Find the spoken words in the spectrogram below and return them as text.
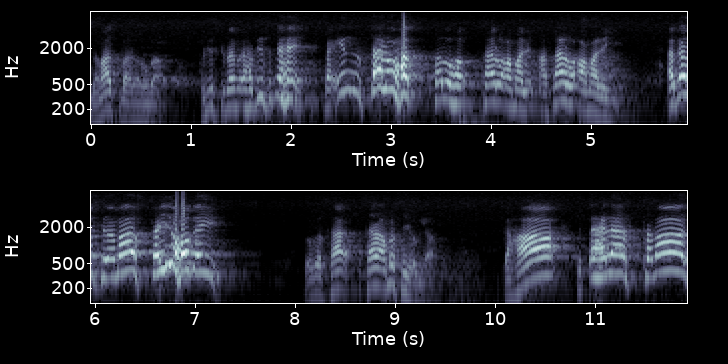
نماز کے ہوگا۔ حدیث کی حدیث میں ہے کہ ان سلوحت سلوحت سار و عمال سار و عمال ہی اگر اس کی نماز صحیح ہو گئی، تو سارا عمل صحیح ہو گیا۔ کہا کہ پہلا سوال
